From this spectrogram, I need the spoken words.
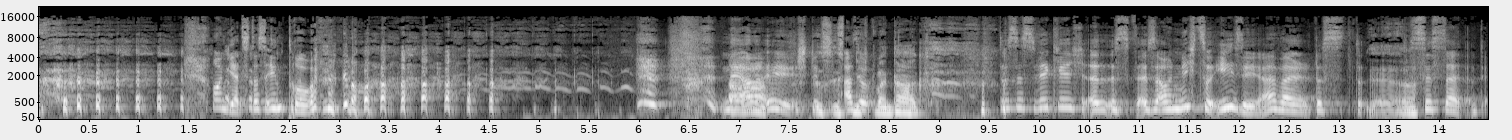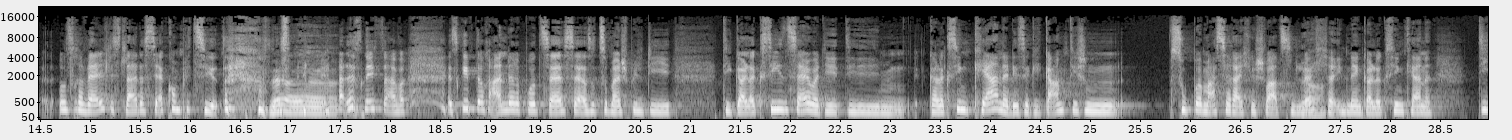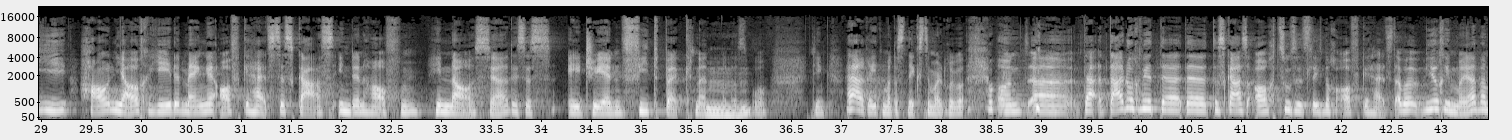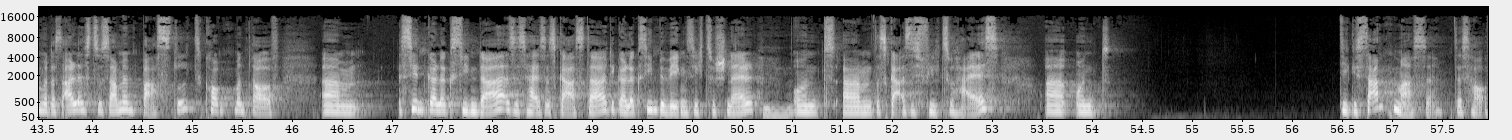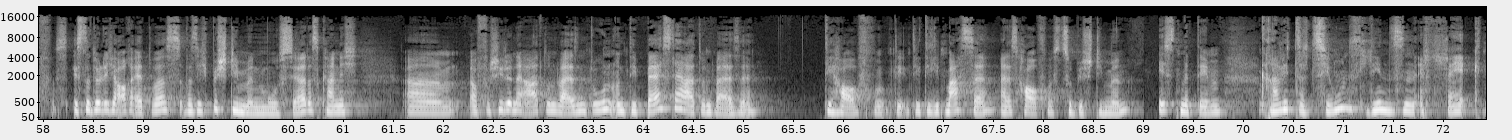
und jetzt das Intro. genau. naja, ah, ey, das ist also, nicht mein Tag. Das ist wirklich, äh, es ist auch nicht so easy, ja, weil das, das ist, unsere Welt ist leider sehr kompliziert. Ja, ja, ja. Alles nicht so einfach. Es gibt auch andere Prozesse, also zum Beispiel die, die Galaxien selber, die, die Galaxienkerne, diese gigantischen supermassereichen schwarzen Löcher in den Galaxienkernen, die hauen ja auch jede Menge aufgeheiztes Gas in den Haufen hinaus, ja, dieses AGN-Feedback nennt man mhm. das wo. Ding. Ja, reden wir das nächste Mal drüber. Okay. Und äh, da, dadurch wird der, der, das Gas auch zusätzlich noch aufgeheizt. Aber wie auch immer, ja, wenn man das alles zusammenbastelt, kommt man drauf. Ähm, sind Galaxien da, also es heißt, das Gas da, die Galaxien bewegen sich zu schnell mhm. und ähm, das Gas ist viel zu heiß. Äh, und die Gesamtmasse des Haufens ist natürlich auch etwas, was ich bestimmen muss. Ja, das kann ich ähm, auf verschiedene Art und Weisen tun. Und die beste Art und Weise, die Haufen, die, die, die Masse eines Haufens zu bestimmen, ist mit dem Gravitationslinseneffekt.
